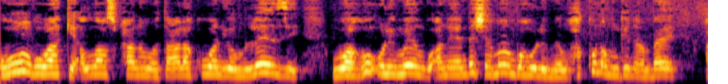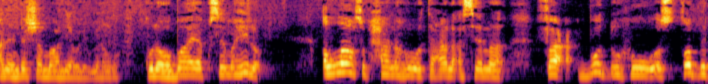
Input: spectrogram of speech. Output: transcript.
uungu wake. Allah subhanahu wa ta'ala kuwa ndio mlezi wa huu ulimwengu anaendesha mambo ya ulimwengu. Hakuna mwingine ambaye anaendesha mali ya ulimwengu. Kuna ubaya kusema hilo Allah subhanahu wa ta'ala asema fa'budhu wastabir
